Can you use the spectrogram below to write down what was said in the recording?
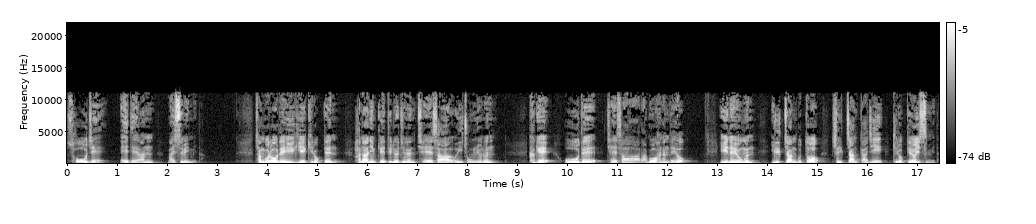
소재에 대한 말씀입니다. 참고로 레위기에 기록된 하나님께 드려지는 제사의 종류는 크게 5대 제사라고 하는데요. 이 내용은 1장부터 7장까지 기록되어 있습니다.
